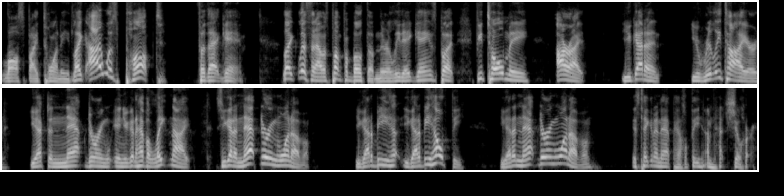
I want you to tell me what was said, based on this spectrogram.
lost by 20. Like I was pumped for that game. Like, listen, I was pumped for both of them. They're Elite Eight games. But if you told me, all right, you got to, you're really tired, you have to nap during, and you're going to have a late night. So you got to nap during one of them. You got to be, you got to be healthy. You got to nap during one of them. Is taking a nap healthy? I'm not sure.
